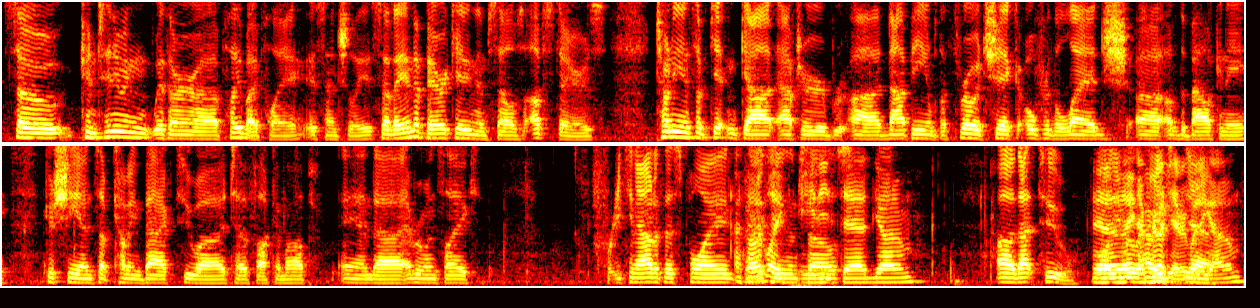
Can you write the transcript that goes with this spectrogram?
So continuing with our uh, play-by-play, essentially. So they end up barricading themselves upstairs. Tony ends up getting got after uh, not being able to throw a chick over the ledge uh, of the balcony because she ends up coming back to uh, to fuck him up, and uh, everyone's like freaking out at this point. I thought like barricading '80s dad got him. Uh, that too. Yeah, Well, you like, pretty much did- everybody yeah. got him.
